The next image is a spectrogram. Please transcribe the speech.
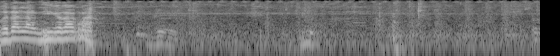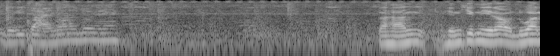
มาด้านหลังนี้ก็รักมาต้องดีใจมากด้วยไงทหารเห็นคลิปนี้แล้วด่วน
